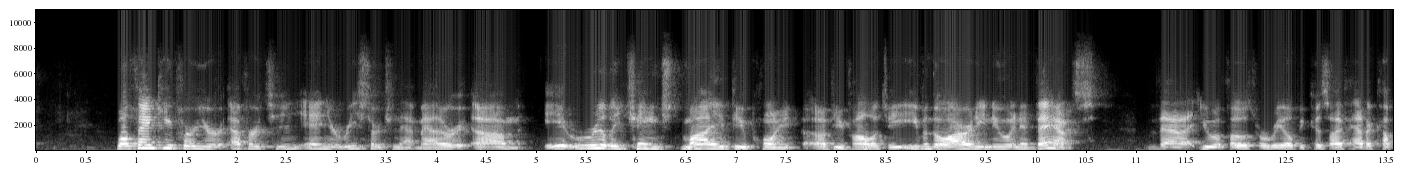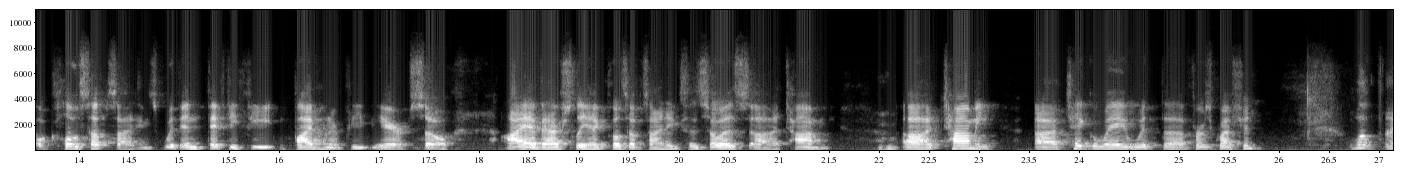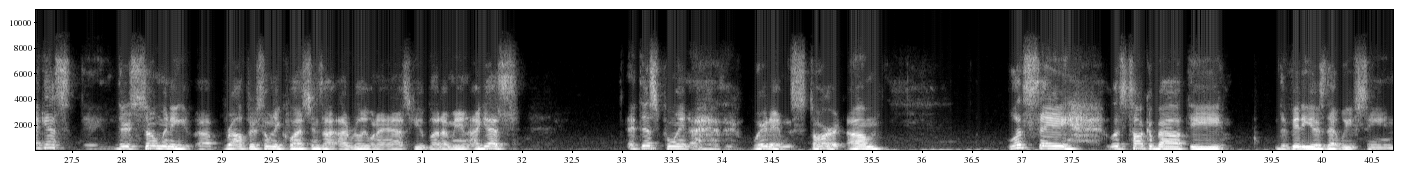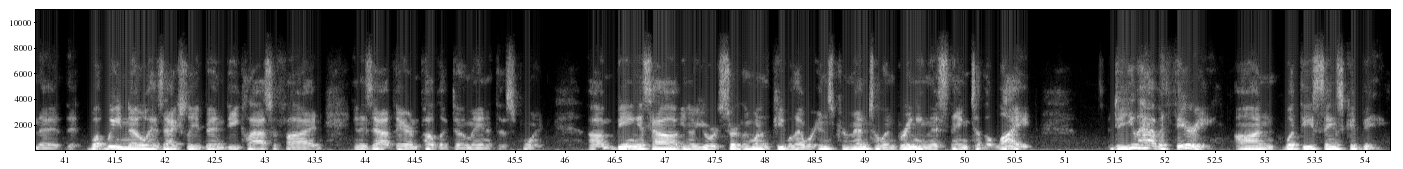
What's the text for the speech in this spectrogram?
Well, thank you for your efforts and your research in that matter. Um, it really changed my viewpoint of ufology, even though I already knew in advance that UFOs were real because I've had a couple close up sightings within 50 feet, and 500 feet in the air. So I have actually had close up sightings, and so has uh, Tommy. Mm-hmm. Uh, Tommy, uh, take away with the first question. Well, I guess there's so many, uh, Ralph, there's so many questions I, I really want to ask you, but I mean, I guess at this point, where to even start? Um, let's say let's talk about the the videos that we've seen that, what we know has actually been declassified and is out there in public domain at this point. Um, being as how you know you were certainly one of the people that were instrumental in bringing this thing to the light do you have a theory on what these things could be?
